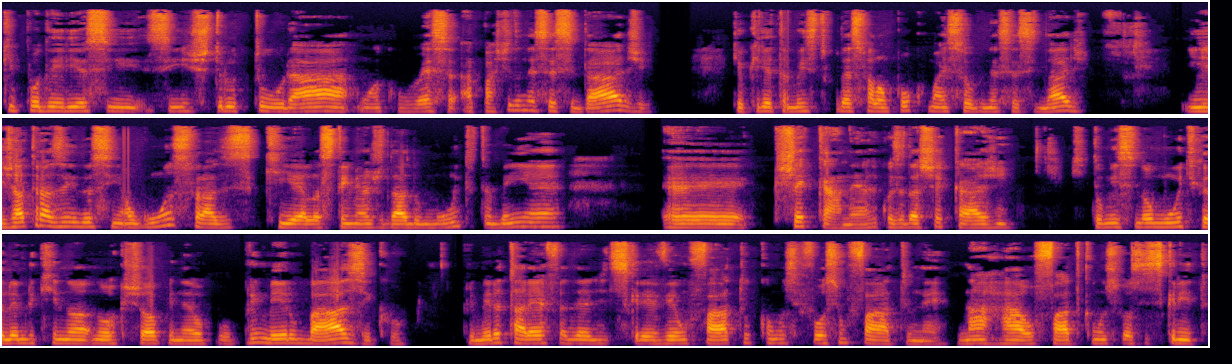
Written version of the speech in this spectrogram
que poderia se, se estruturar uma conversa a partir da necessidade? Que eu queria também se tu pudesse falar um pouco mais sobre necessidade e já trazendo assim algumas frases que elas têm me ajudado muito também é, é checar, né, a coisa da checagem que tu me ensinou muito, que eu lembro que no, no workshop, né, o, o, primeiro básico, a primeira tarefa é de descrever um fato como se fosse um fato, né, narrar o fato como se fosse escrito.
